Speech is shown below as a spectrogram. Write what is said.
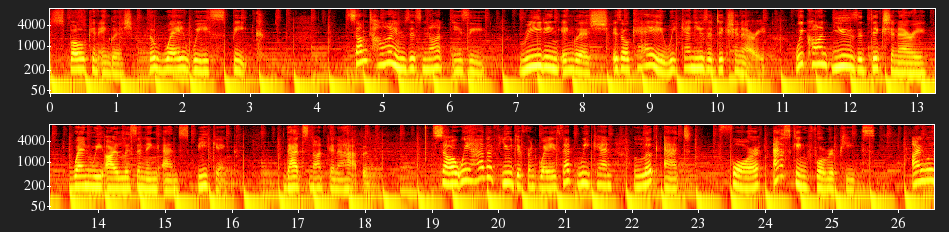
Spoken English, the way we speak. Sometimes it's not easy. Reading English is okay. We can use a dictionary. We can't use a dictionary when we are listening and speaking. That's not gonna happen. So we have a few different ways that we can look at for asking for repeats. I will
